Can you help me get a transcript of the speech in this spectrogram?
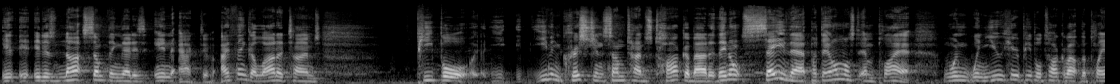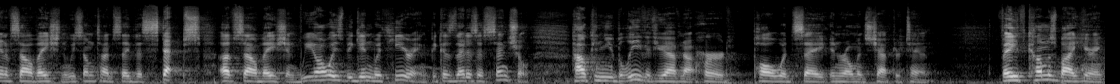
it, it is not something that is inactive. I think a lot of times people, even Christians, sometimes talk about it. They don't say that, but they almost imply it. When, when you hear people talk about the plan of salvation, we sometimes say the steps of salvation. We always begin with hearing because that is essential. How can you believe if you have not heard? Paul would say in Romans chapter 10. Faith comes by hearing.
